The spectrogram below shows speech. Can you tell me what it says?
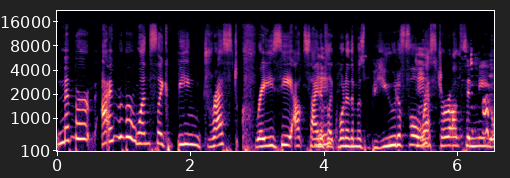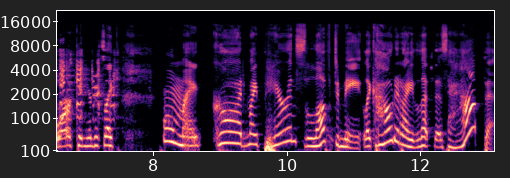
Remember, I remember once like being dressed crazy outside of Mhm. like one of the most beautiful Mhm. restaurants in New York, and you're just like, "Oh my god, my parents loved me. Like, how did I let this happen?"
